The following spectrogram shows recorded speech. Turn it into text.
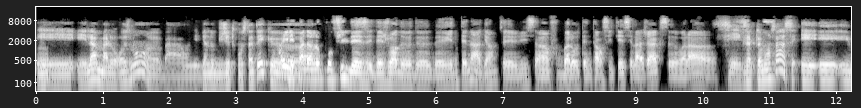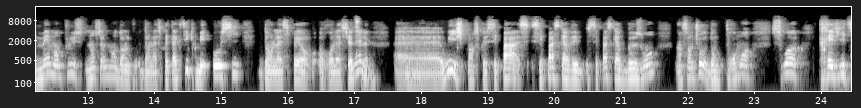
Mm. Et, et là, malheureusement, euh, bah, on est bien obligé de constater que Après, il est pas dans le profil des, des joueurs de, de, de Erik ten Hag, hein. C'est, lui, c'est un football haute intensité, c'est l'Ajax, euh, voilà. C'est exactement ça. C'est, et, et, et même en plus, non seulement dans, le, dans l'aspect tactique, mais aussi dans l'aspect relationnel. Euh, oui, je pense que c'est pas, c'est pas ce qu'avait, c'est pas ce qu'a besoin un Sancho. Donc pour moi, soit très vite,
